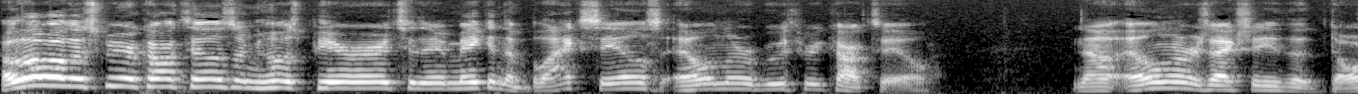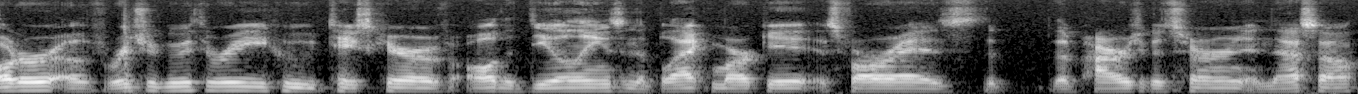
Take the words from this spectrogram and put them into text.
Hello, welcome to Spirit Cocktails. I'm your host Pierre. Today I'm making the Black Sails Eleanor Guthrie cocktail. Now, Eleanor is actually the daughter of Richard Guthrie, who takes care of all the dealings in the black market as far as the, the pirates are concerned in Nassau.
